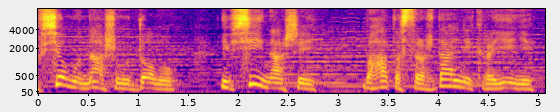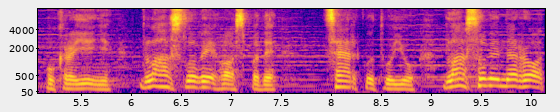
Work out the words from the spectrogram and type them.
всьому нашому дому і всій нашій багатостраждальній країні Україні. Благослови, Господи, церкву Твою, благослови народ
